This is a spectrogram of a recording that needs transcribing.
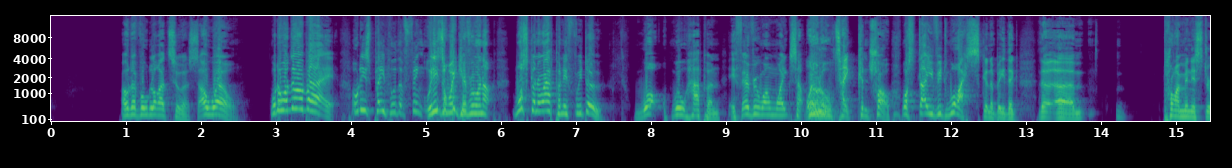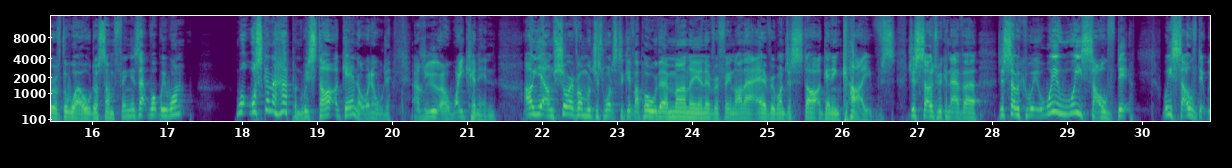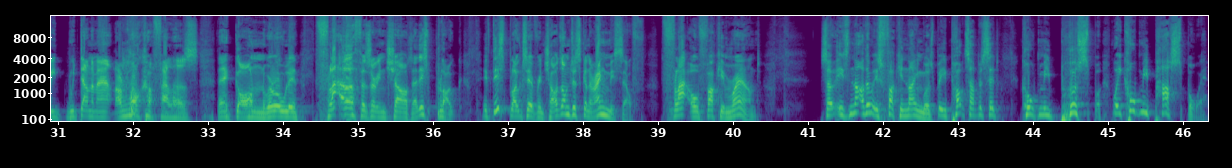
Oh, they've all lied to us. Oh well. What do I do about it? All these people that think we need to wake everyone up. What's going to happen if we do? What will happen if everyone wakes up? We'll all take control. What's David Weiss going to be the the um, prime minister of the world or something? Is that what we want? What, what's going to happen? We start again, or all are you awakening? Oh yeah, I'm sure everyone just wants to give up all their money and everything like that. Everyone just start again in caves, just so as we can have a, just so we can, we we, we solved it. We solved it. We we done them out. The Rockefellers, they're gone. We're all in. Flat Earthers are in charge now. This bloke, if this bloke's ever in charge, I'm just going to hang myself, flat or fucking round. So he's not. I don't know what his fucking name was, but he popped up and said, called me Puss Boy. Well, he called me Puss Boy.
